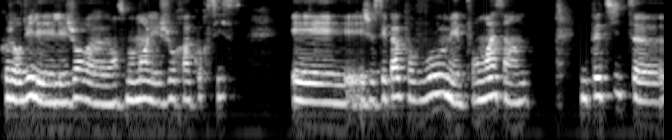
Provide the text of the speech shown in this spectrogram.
qu'aujourd'hui, les, jours, euh, en ce moment, les jours raccourcissent. Et, je je sais pas pour vous, mais pour moi, c'est une petite, euh,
